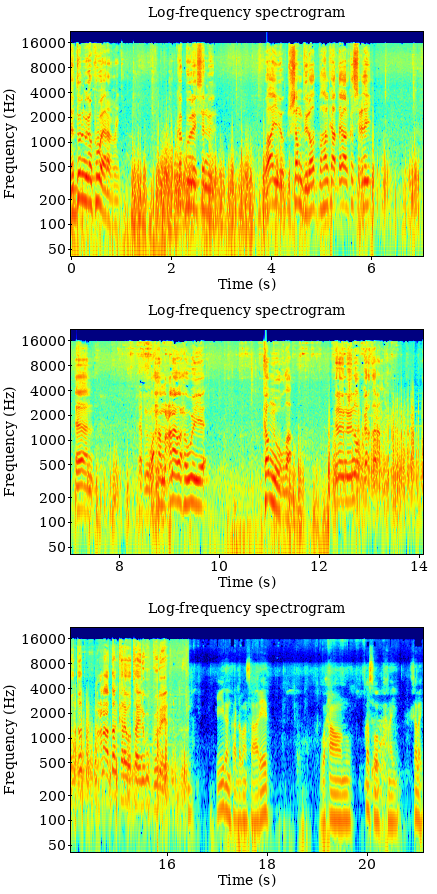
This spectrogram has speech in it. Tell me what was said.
ee dulmiga ku weerarnay. Ka guulaysan mayno waayo shan bilood ba halkaa dagaal ka socday waxaa macnaha waxa weeye ka muuqda inaynu inoo gardarannahay oo dad macnaha dan kale wataa inagu guurayaan ciidanka dhabansaareed waxaanu ka soo baxnay shalay.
